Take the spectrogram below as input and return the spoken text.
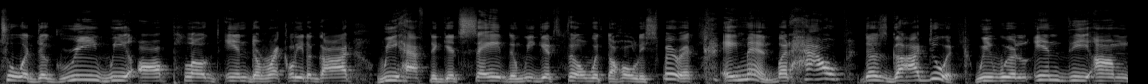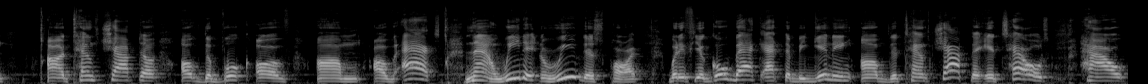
to a degree, we are plugged in directly to God. We have to get saved and we get filled with the Holy Spirit. Amen. But how does God do it? We were in the um, uh, 10th chapter of the book of um, of Acts. Now, we didn't read this part, but if you go back at the beginning of the 10th chapter, it tells how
